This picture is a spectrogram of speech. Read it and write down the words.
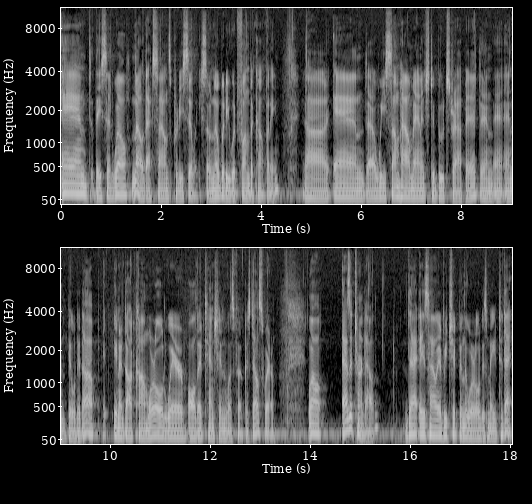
And they said, well, no, that sounds pretty silly. So nobody would fund the company. Uh, and uh, we somehow managed to bootstrap it and, and, and build it up in a dot com world where all the attention was focused elsewhere. Well, as it turned out, that is how every chip in the world is made today.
